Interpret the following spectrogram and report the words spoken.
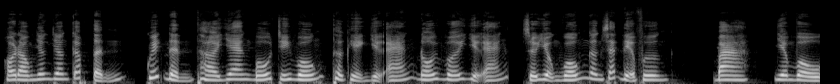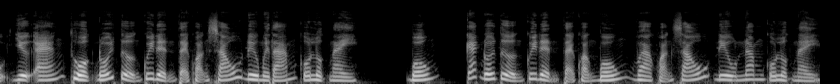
Hội đồng Nhân dân cấp tỉnh quyết định thời gian bố trí vốn thực hiện dự án đối với dự án sử dụng vốn ngân sách địa phương. 3. Nhiệm vụ dự án thuộc đối tượng quy định tại khoản 6 điều 18 của luật này. 4. Các đối tượng quy định tại khoản 4 và khoản 6 điều 5 của luật này.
